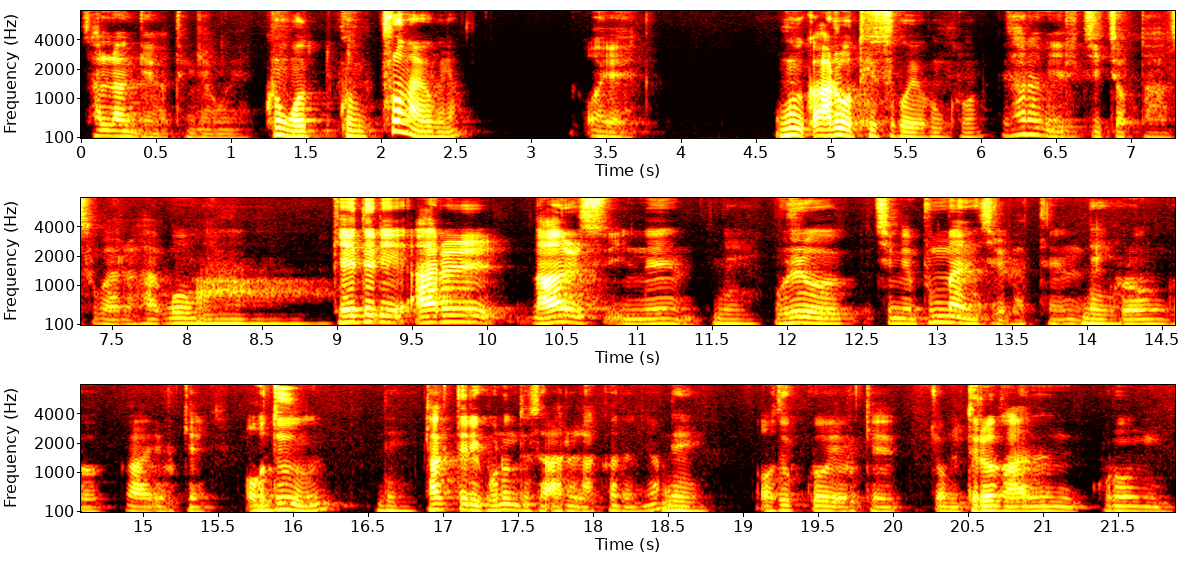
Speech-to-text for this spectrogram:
산란개 같은 경우에. 그럼 어, 그럼 풀어놔요 그냥? 어, 예. 음, 알을 어떻게 수거해요 그럼 그건? 사람이 일- 직접 다 수거를 하고 아, 개들이 알을 낳을 수 있는 네, 우리로 치면 분만실 같은 네. 그런 거가 이렇게 어두운 네, 닭들이 그런 데서 알을 낳거든요. 네, 어둡고 이렇게 좀 들어가는 그런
